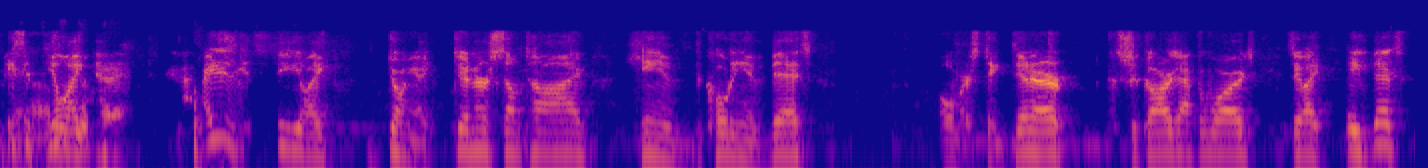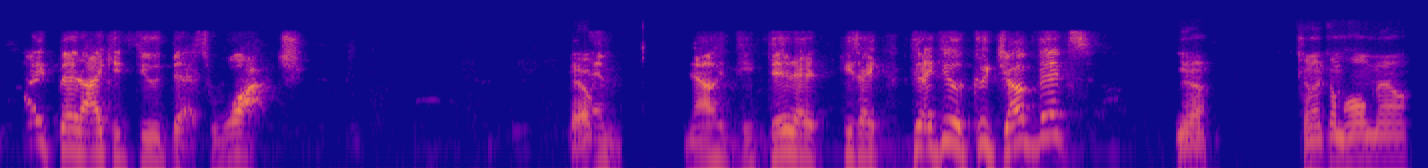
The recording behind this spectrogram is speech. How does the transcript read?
makes Yeah, it feel like get that. I just see like during a dinner sometime, he and Cody and Vince over a steak dinner, cigars afterwards. Say like, "Hey Vince, I bet I could do this. Watch." yep, And now he, did it. He's like, "Did I do a good job, Vince? yeah. Can I come home now?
